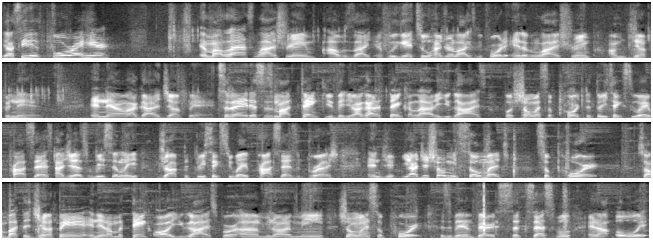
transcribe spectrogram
Y'all see this pool right here? In my last live stream, I was like, if we get 200 likes before the end of the live stream, I'm jumping in. And now I gotta jump in. Today, this is my thank you video. I gotta thank a lot of you guys for showing support the 360 wave process. I just recently dropped the 360 wave process brush and y'all just showed me so much support so I'm about to jump in and then I'm gonna thank all you guys for, um, you know what I mean, showing support. It's been very successful and I owe it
